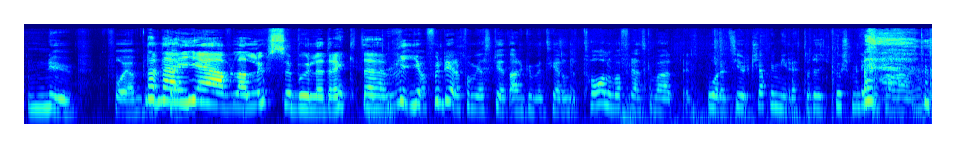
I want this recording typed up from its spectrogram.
nu. Får jag en blick här. jävla lussebulledräkten. Jag funderar på om jag ska göra ett argumenterande tal om varför den ska vara årets julklapp i min retorikkurs men det kan jag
